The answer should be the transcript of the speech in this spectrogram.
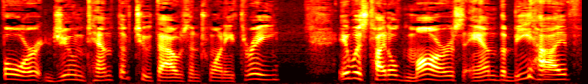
for June 10th of 2023. It was titled Mars and the Beehive.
